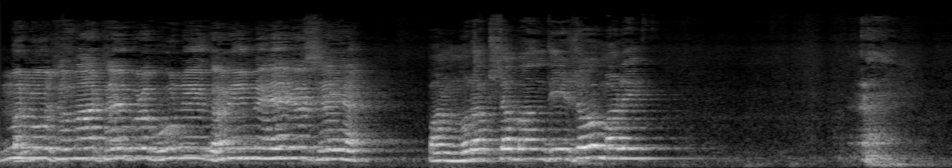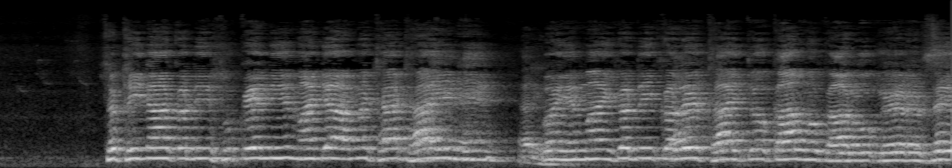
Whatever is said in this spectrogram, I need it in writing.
મનુષ્ય માથે પ્રભુને ઘણી મહેર છે. પણ મૂર્ખ સંબંધી જો મળે સઠી ના કદી સુકે ને માંડ્યા મીઠા થાય ને. કોઈ એમાંય કદી કલે થાય તો કામ કારો કેળશે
